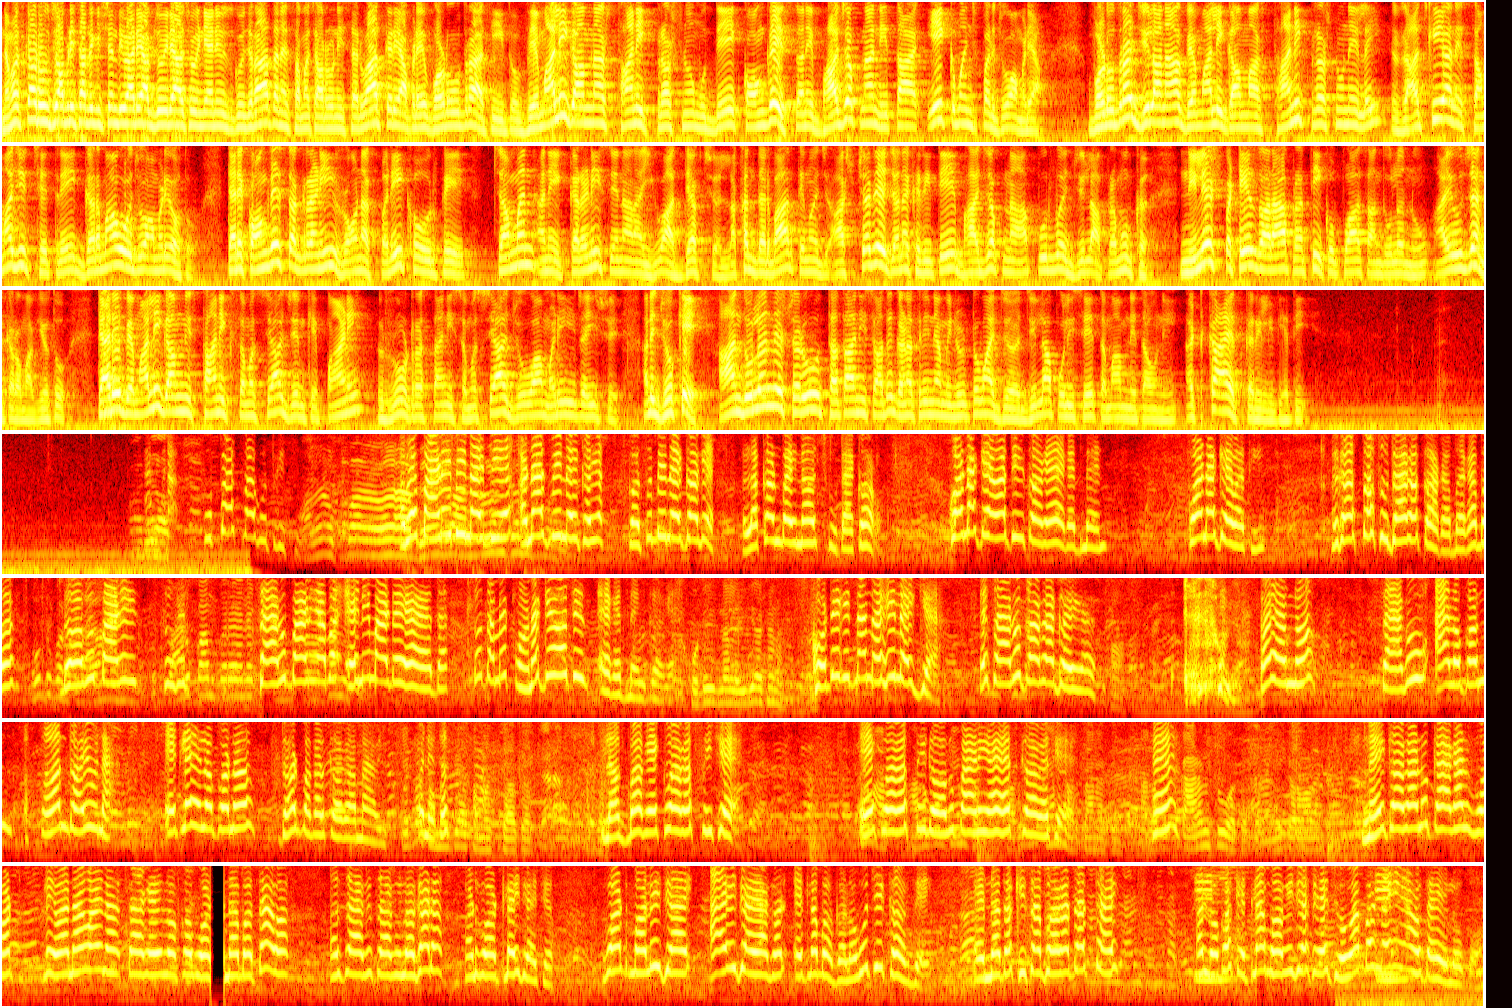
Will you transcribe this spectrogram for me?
નમસ્કાર, હું છું આપણી સાથે કિશન તિવારી. આપ જોઈ રહ્યા છો ઇન્ડિયા ન્યૂઝ ગુજરાત અને સમાચારોની શરૂઆત કરી આપણે વડોદરાથી. તો વેમાલી ગામના સ્થાનિક પ્રશ્નો મુદ્દે કોંગ્રેસ અને ભાજપના નેતા એક મંચ પર જોવા મળ્યા. વડોદરા જિલ્લાના વેમાલી ગામમાં સ્થાનિક પ્રશ્નોને લઈ રાજકીય અને સામાજિક ક્ષેત્રે ગરમાવો જોવા મળ્યો હતો. ત્યારે કોંગ્રેસ અગ્રણી રોનક પરીખ ઉર્ફે ચમન અને કરણી સેનાના યુવા અધ્યક્ષ લખન દરબાર તેમજ આશ્ચર્યજનક રીતે ભાજપના પૂર્વ જિલ્લા પ્રમુખ નિલેશ પટેલ દ્વારા પ્રતિક ઉપવાસ આંદોલનનું આયોજન કરવામાં આવ્યું હતું. ત્યારે વેમાલી ગામની સ્થાનિક સમસ્યા જેમ કે પાણી, રોડ રસ્તાની સમસ્યા જોવા મળી રહી છે. અને જોકે આંદોલન શરૂ થતાની સાથે ગણતરીના મિનિટોમાં જ જિલ્લા પોલીસે તમામ નેતાઓની અટકાયત કરી લીધી હતી. ઉપવાસમાં ઉતરીશું. અમે પાણી બી નહીં પીએ અનાજ બી નહીં ખાઈએ કશું બી નહીં કરીએ લખનભાઈ ન છૂટા કરો. કોના કહેવાથી કરે હેગતબેન કોના કહેવાથી? રસ્તો સુધારો કરે બરાબર? ડોરું પાણી સારું પાણી આવે એની માટે આવ્યા હતા. તો તમે કોના કહેવાથી હેગતબેન કરે? ખોટી રીતના લઈ ગયા છે ને. ખોટી રીતના નહીં લઈ ગયા. એ સારું કરવા ગયા. તો એમનો સારું આ લોકોને સહન થયું ના. એટલે એ લોકોનો ધરપકડ કરવામાં આવી. અને લગભગ એક વર્ષથી છે. એક વર્ષથી ડોગ પાણી આયા જ કરે છે. હે? નહીં કરવાનું? કારણ વોટ લેવાના હોય ને ત્યારે એ લોકો વોટના બતાવે અને સારું સારું લગાડે અને વોટ લઈ જાય છે. વોટ મળી જાય આવી જાય આગળ એટલે બગડો ઊંચી કરી દે. એમના તો ખિસ્સા ભરાતા જ થાય. અને લોકો કેટલા મરી જશે એ જોવા પણ નહીં આવતા એ લોકો.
